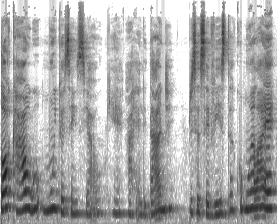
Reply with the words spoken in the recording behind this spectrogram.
toca algo muito essencial, que é a realidade precisa ser vista como ela é,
